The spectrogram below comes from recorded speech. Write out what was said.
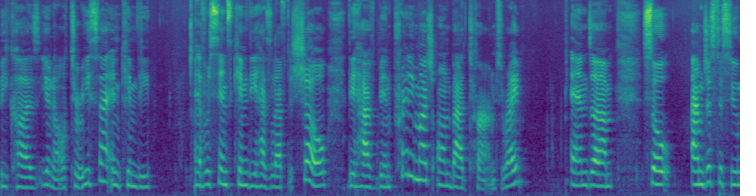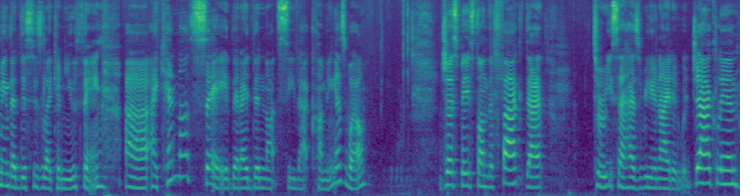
because, you know, Teresa and Kim D, ever since Kim D has left the show, they have been pretty much on bad terms, right? And um, so I'm just assuming that this is like a new thing. Uh, I cannot say that I did not see that coming as well, just based on the fact that Teresa has reunited with Jacqueline,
